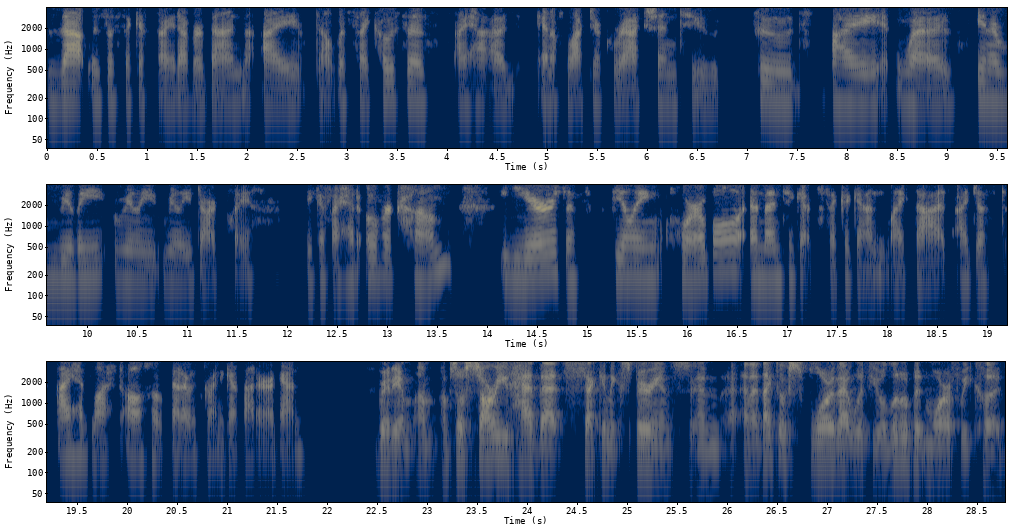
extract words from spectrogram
that was the sickest I had ever been. I dealt with psychosis, I had anaphylactic reaction to foods. I was in a really, really, really dark place because I had overcome years of feeling horrible and then to get sick again like that. I just, I had lost all hope that I was going to get better again. Brady, I'm, I'm, I'm so sorry you had that second experience, and, and I'd like to explore that with you a little bit more if we could.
